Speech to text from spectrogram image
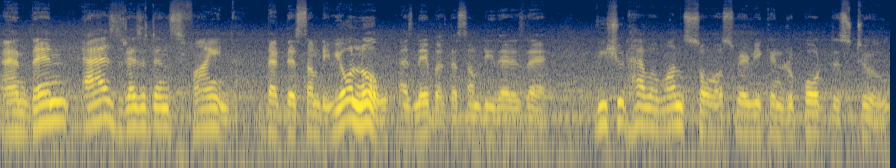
And then, as residents find that there's somebody, we all know as neighbors that somebody there is there, we should have a one source where we can report this to,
